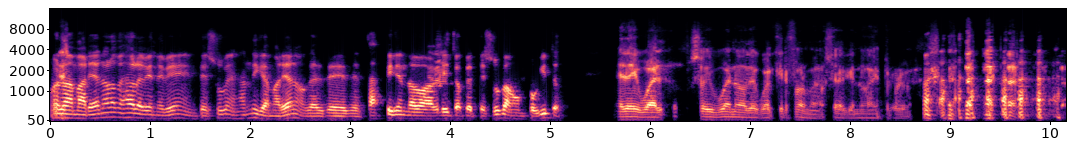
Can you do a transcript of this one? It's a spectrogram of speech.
Bueno, a Mariano a lo mejor le viene bien. Te suben handicap, Mariano, que te, te estás pidiendo a gritos que te suban un poquito. Me da igual, soy bueno de cualquier forma, o sea que no hay problema.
